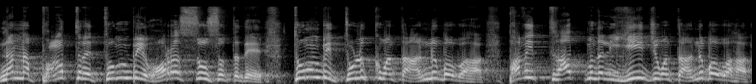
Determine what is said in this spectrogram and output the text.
ನನ್ನ ಪಾತ್ರೆ ತುಂಬಿ ಹೊರಸೂಸುತ್ತದೆ, ತುಂಬಿ ತುಳುಕುವಂಥ ಅನುಭವ, ಪವಿತ್ರಾತ್ಮದಲ್ಲಿ ಈಜುವಂಥ ಅನುಭವ,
